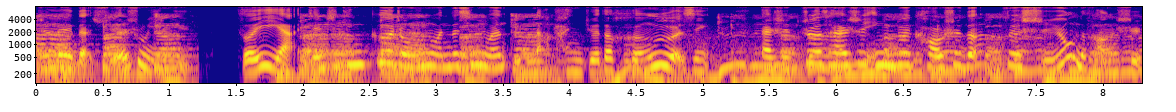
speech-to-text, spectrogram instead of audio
之类的学术英语。所以呀，坚持听各种英文的新闻，哪怕你觉得很恶心，但是这才是应对考试的最实用的方式。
